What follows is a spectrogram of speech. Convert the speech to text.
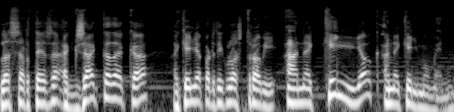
la certesa exacta de que aquella partícula es trobi en aquell lloc, en aquell moment.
